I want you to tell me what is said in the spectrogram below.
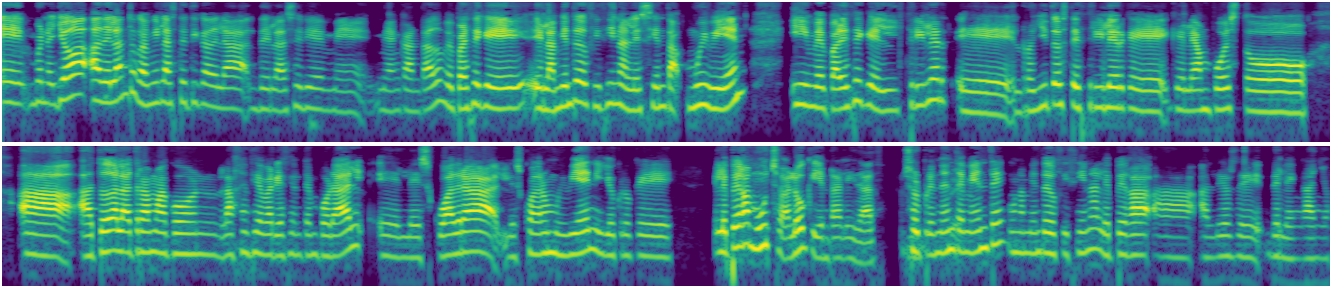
Eh, bueno, yo adelanto que a mí la estética de la, de la serie me, ha encantado. Me parece que el ambiente de oficina le sienta muy bien y me parece que el thriller, eh, el rollito este thriller que, le han puesto a, toda la trama con la agencia de variación temporal les, cuadra, les cuadra muy bien y yo creo que le pega mucho a Loki en realidad sorprendentemente, un ambiente de oficina le pega al dios del engaño.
